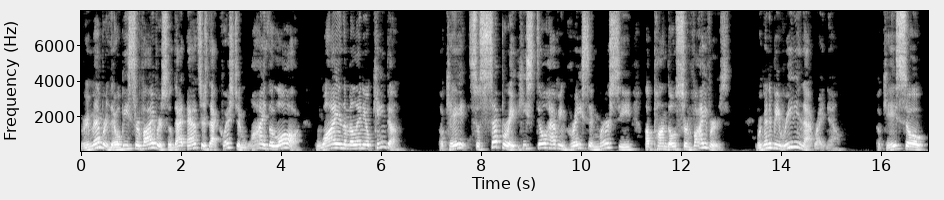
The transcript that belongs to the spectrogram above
Remember, there will be survivors. So that answers that question. Why the law? Why in the millennial kingdom? Okay, so separate. He's still having grace and mercy upon those survivors. We're going to be reading that right now. Okay, so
